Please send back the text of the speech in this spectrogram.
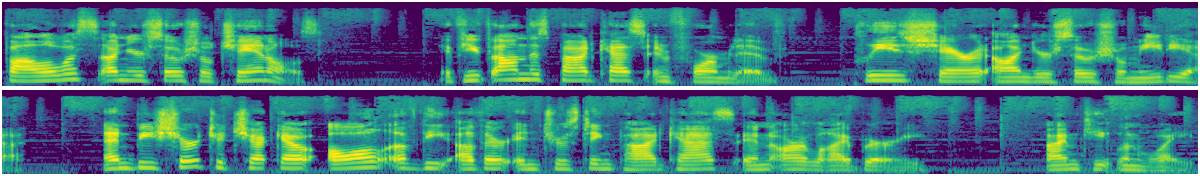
follow us on your social channels. If you found this podcast informative, please share it on your social media. And be sure to check out all of the other interesting podcasts in our library. I'm Caitlin White.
